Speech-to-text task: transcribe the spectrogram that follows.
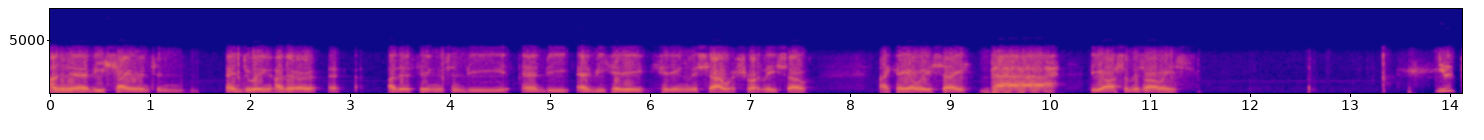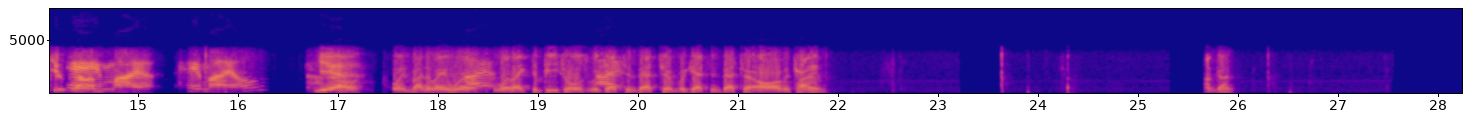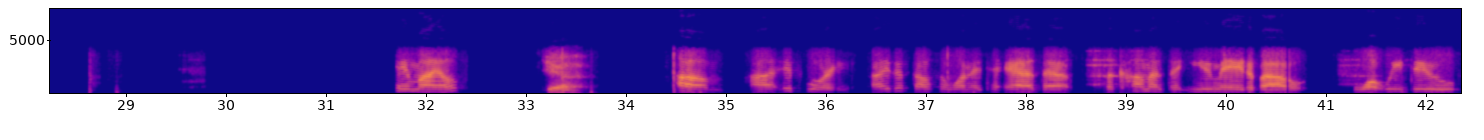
I'm going to be silent and and doing other uh, other things and be and be and be hitting hitting the shower shortly. So, like I always say, bah, be awesome as always. You too, Hey, Miles. Hey, Miles. Yeah. Oh, and by the way, we're I- we're like the Beatles. We're I- getting better. We're getting better all the time. So, I'm done. Hey, Miles. Yeah. Um, uh, it's Lori. I just also wanted to add that the comment that you made about what we do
